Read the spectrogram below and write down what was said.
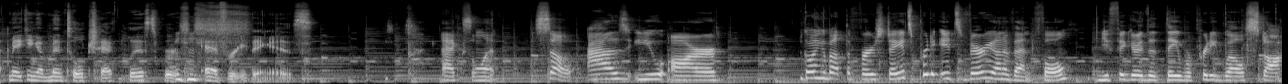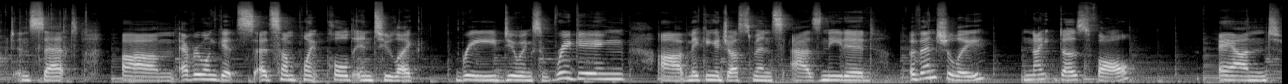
And- making a mental checklist where everything is. Excellent. So, as you are going about the first day, it's pretty it's very uneventful. You figure that they were pretty well stocked and set. Um, everyone gets at some point pulled into like redoing some rigging, uh, making adjustments as needed. Eventually, night does fall, and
